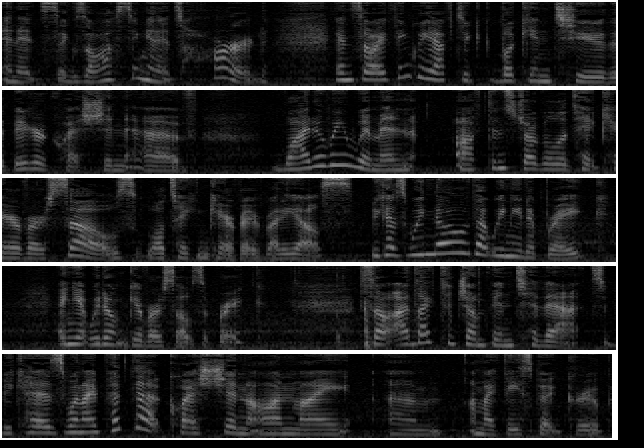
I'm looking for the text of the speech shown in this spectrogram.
and it's exhausting and it's hard. And so I think we have to look into the bigger question of why do we women often struggle to take care of ourselves while taking care of everybody else? Because we know that we need a break, and yet we don't give ourselves a break. So I'd like to jump into that because when I put that question on my um, on my Facebook group,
